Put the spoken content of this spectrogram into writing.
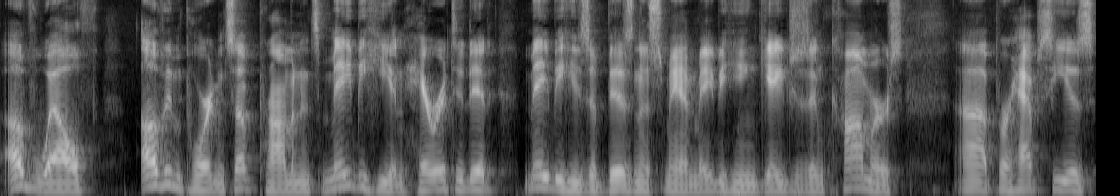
of wealth, of importance, of prominence. Maybe he inherited it. Maybe he's a businessman. Maybe he engages in commerce. Uh, perhaps he is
